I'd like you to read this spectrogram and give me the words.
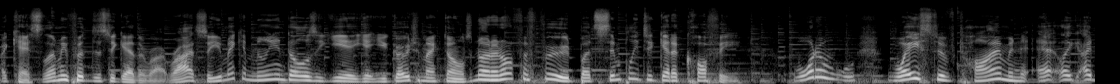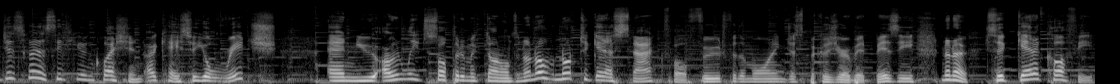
Okay, so let me put this together, right? Right? So you make a million dollars a year, yet you go to McDonald's. No, no, not for food, but simply to get a coffee. What a w- waste of time and e- like I just gotta sit here and question. Okay, so you're rich, and you only stop at a McDonald's, not not not to get a snack for food for the morning, just because you're a bit busy. No, no, to get a coffee.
